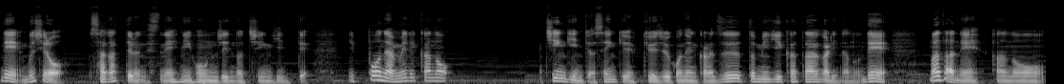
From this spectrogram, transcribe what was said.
で、むしろ下がってるんですね。日本人の賃金って。一方でアメリカの賃金っては1995年からずっと右肩上がりなのでまだねあの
